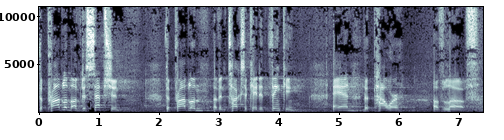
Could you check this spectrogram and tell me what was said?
the problem of deception, the problem of intoxicated thinking, and the power of love.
